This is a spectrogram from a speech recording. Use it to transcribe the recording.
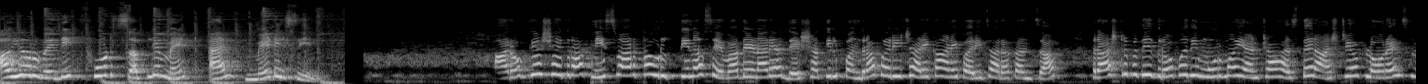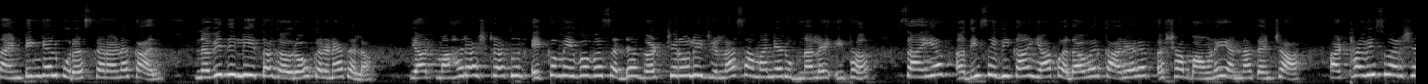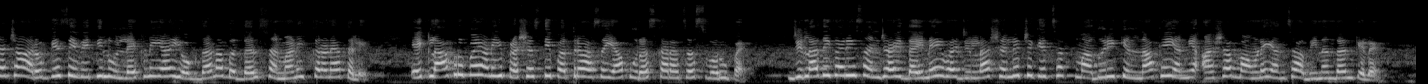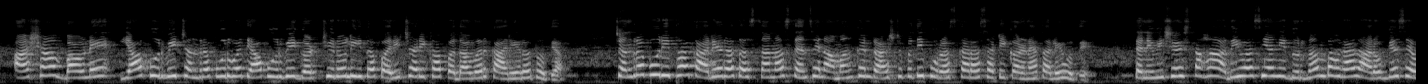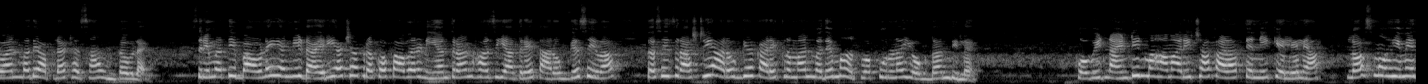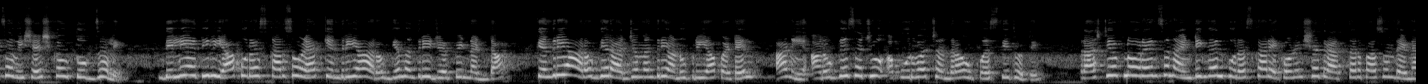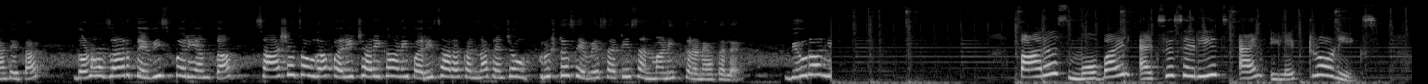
Ayurvedic food supplement and medicine आरोग्य क्षेत्रात निस्वार्थ वृत्तीनं सेवा देणाऱ्या देशातील पंधरा परिचारिका आणि परिचारकांचा राष्ट्रपती द्रौपदी मुर्मू यांच्या हस्ते राष्ट्रीय फ्लोरेन्स नायटिंगेल पुरस्कारानं काल नवी दिल्ली इथं गौरव करण्यात आला. यात महाराष्ट्रातून एकमेव व सध्या गडचिरोली जिल्हा सामान्य रुग्णालय इथं सहाय्यक अधिसेविका या पदावर कार्यरत अशा बावणे यांना त्यांच्या अठ्ठावीस वर्षाच्या आरोग्य सेवेतील उल्लेखनीय योगदानाबद्दल सन्मानित करण्यात आले. एक लाख रुपये आणि प्रशस्तीपत्र असं या पुरस्काराचं स्वरूप आहे. जिल्हाधिकारी संजय दैने व जिल्हा शल्यचिकित्सक माधुरी किल्नाके यांनी आशा बावणे यांचं अभिनंदन केलं आहे आशा बावणे यापूर्वी चंद्रपूर व त्यापूर्वी गडचिरोली इथं परिचारिका पदावर कार्यरत होत्या. चंद्रपूर इथं कार्यरत असतानाच त्यांचे नामांकन राष्ट्रपती पुरस्कारासाठी करण्यात आले होते. त्यांनी विशेषतः आदिवासी आणि दुर्गम भागात आरोग्य सेवांमध्ये आपला ठसा उमटवला आहे श्रीमती बावणे यांनी डायरियाच्या प्रकोपावर नियंत्रण हज यात्रेत आरोग्य सेवा तसेच राष्ट्रीय आरोग्य कार्यक्रमांमध्ये महत्त्वपूर्ण योगदान दिलं आहे कोविड नाईन्टीन महामारीच्या काळात त्यांनी केलेल्या लस मोहिमेचं विशेष कौतुक झाले. दिल्ली येथील या पुरस्कार सोहळ्यात केंद्रीय आरोग्यमंत्री जे पी नड्डा केंद्रीय आरोग्य राज्यमंत्री अनुप्रिया पटेल आणि आरोग्य सचिव अपूर्व चंद्रा उपस्थित होते. राष्ट्रीय फ्लोरेन्स नाईन्टिंगल पुरस्कार एकोणीसशे त्र्याहत्तरपासून देण्यात येतात. दोन हजार तेवीसपर्यंत सहाशे चौदा परिचारिका आणि परिचारकांना त्यांच्या उत्कृष्ट सेवेसाठी सन्मानित करण्यात आलं आहे bureau Paras mobile accessories and electronics.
